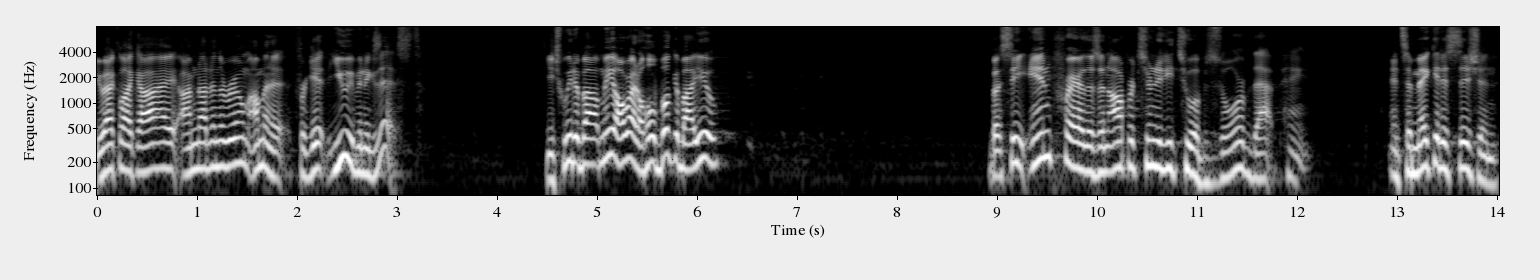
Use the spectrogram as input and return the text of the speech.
You act like I, I'm not in the room, I'm going to forget you even exist. You tweet about me, I'll write a whole book about you. But see, in prayer, there's an opportunity to absorb that pain and to make a decision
